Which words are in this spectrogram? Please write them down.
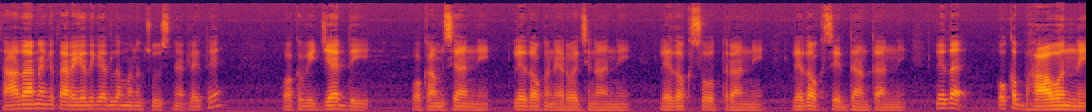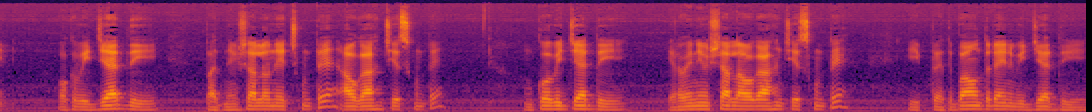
సాధారణంగా తరగతి గదిలో మనం చూసినట్లయితే ఒక విద్యార్థి ఒక అంశాన్ని లేదా ఒక నిర్వచనాన్ని లేదా ఒక సూత్రాన్ని లేదా ఒక సిద్ధాంతాన్ని లేదా ఒక భావాన్ని ఒక విద్యార్థి పది నిమిషాల్లో నేర్చుకుంటే అవగాహన చేసుకుంటే ఇంకో విద్యార్థి ఇరవై నిమిషాల్లో అవగాహన చేసుకుంటే ఈ ప్రతిభావంతుడైన విద్యార్థి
